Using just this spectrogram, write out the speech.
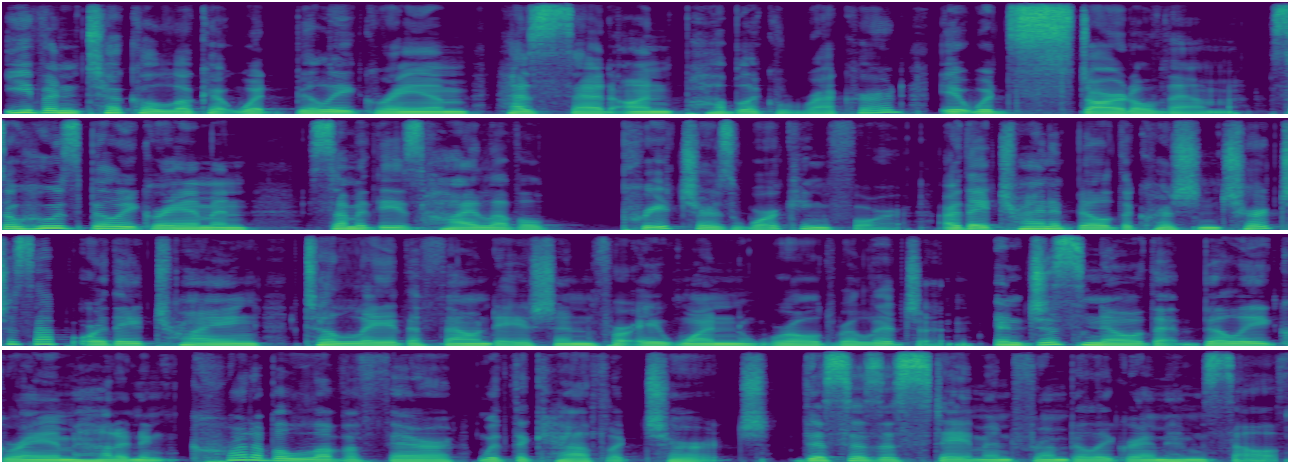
even took a look at what Billy Graham has said on public record, it would startle them. So, who's Billy Graham and some of these high level preachers working for? Are they trying to build the Christian churches up or are they trying to lay the foundation for a one world religion? And just know that Billy Graham had an incredible love affair with the Catholic Church. This is a statement from Billy Graham himself.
